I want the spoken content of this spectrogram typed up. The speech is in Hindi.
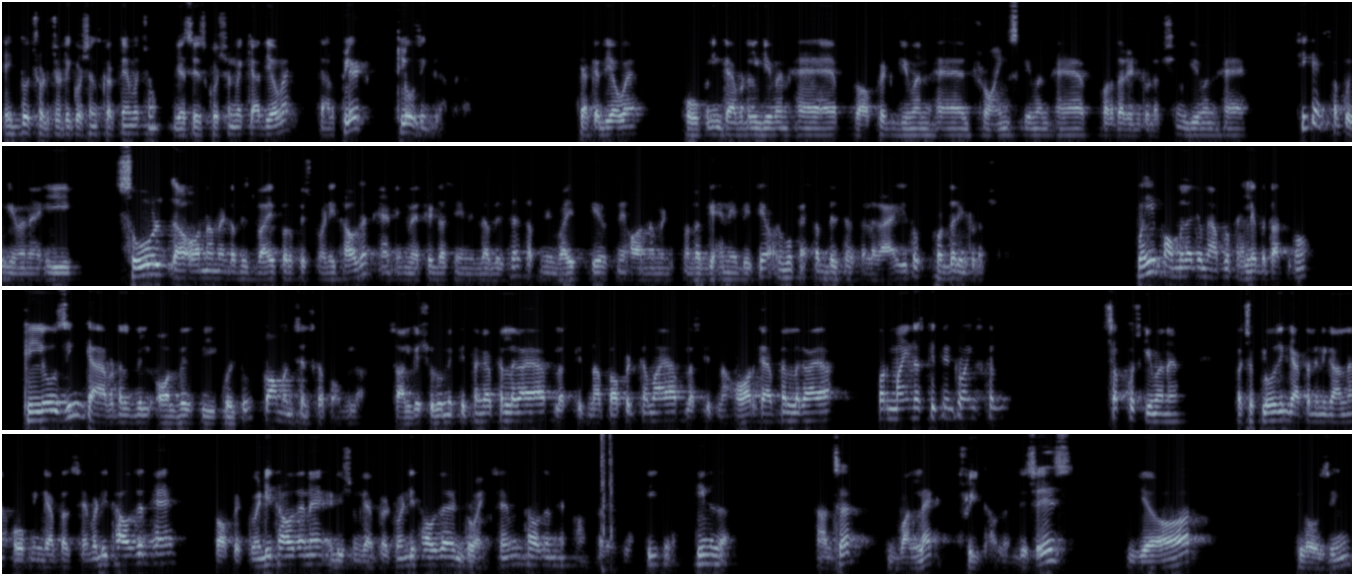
एक दो छोटे छोटे क्वेश्चन करते हैं बच्चों। जैसे इस क्वेश्चन में क्या दिया हुआ है? कैलकुलेट क्लोजिंग कैपिटल क्या क्या दिया हुआ है? ओपनिंग कैपिटल गिवन है प्रॉफिट गिवन है ड्रॉइंग्स गिवन है फर्दर इंट्रोडक्शन गिवन है। ठीक है, सब कुछ गिवन है। He sold the ornament of his wife for rupees twenty thousand and invested the same in the business अपनी वाइफ के उसने ऑर्नामेंट मतलब गहने बेचे और वो पैसा बिज़नेस में लगाया। ये तो फर्दर इंट्रोडक्शन वही फॉर्मूला जो मैं आपको पहले बता चुका हूँ। Closing capital will always be equal to common sense का फॉर्मूला साल के शुरू में कितना कैपिटल लगाया प्लस कितना प्रॉफिट कमाया प्लस कितना और कैपिटल लगाया, और माइनस कितनी ड्रॉइंग्स कर ली सब कुछ गिवन है. अच्छा क्लोजिंग कैपिटल निकालना है ओपनिंग कैपिटल सेवेंटी थाउज़ेंड है प्रॉफिट ट्वेंटी थाउज़ेंड है additional capital twenty thousand drawing seven thousand है. आंसर एक लाख ठीक है तीन हज़ार. Answer one lakh three thousand this is your closing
